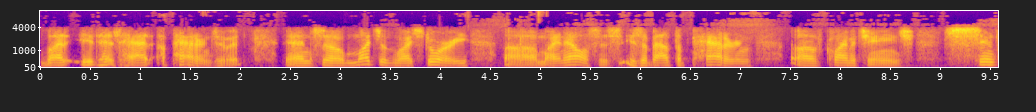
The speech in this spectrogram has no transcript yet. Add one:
but it has had a pattern to it. And so much of my story, uh, my analysis, is about the pattern of climate change since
